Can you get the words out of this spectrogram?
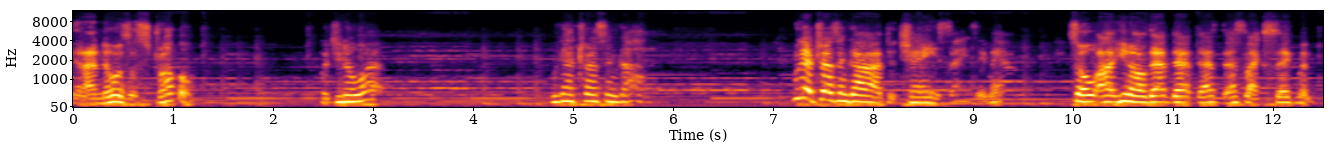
and I know it's a struggle. But you know what? We got to trust in God. We got to trust in God to change things. Amen. So, uh, you know, that that that that's like segment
